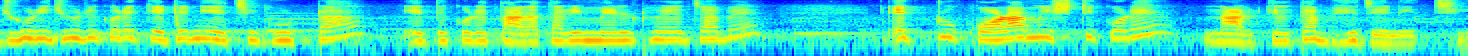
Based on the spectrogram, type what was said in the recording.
ঝুড়ি ঝুড়ি করে কেটে নিয়েছি গুড়টা, এতে করে তাড়াতাড়ি মেল্ট হয়ে যাবে। একটু কড়া মিষ্টি করে নারকেলটা ভেজে নিচ্ছি।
